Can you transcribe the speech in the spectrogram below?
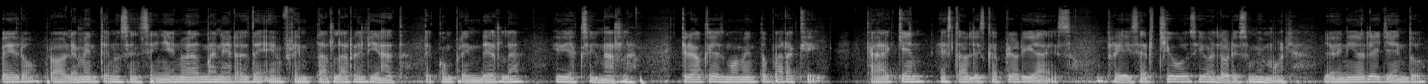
pero probablemente nos enseñe nuevas maneras de enfrentar la realidad, de comprenderla y de accionarla. Creo que es momento para que cada quien establezca prioridades, revise archivos y valore su memoria. Yo he venido leyendo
